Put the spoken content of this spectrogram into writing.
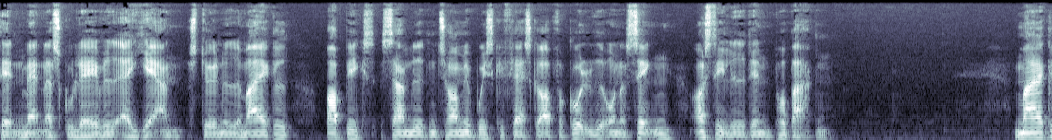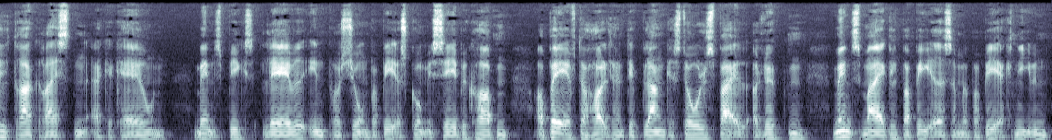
Den mand er skulle lavet af jern, stønnede Michael, og Bix samlede den tomme whiskyflaske op fra gulvet under sengen og stillede den på bakken. Michael drak resten af kakaoen, mens Bix lavede en portion barberskum i sæbekoppen, og bagefter holdt han det blanke stålspejl og lygten, mens Michael barberede sig med barberkniven,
